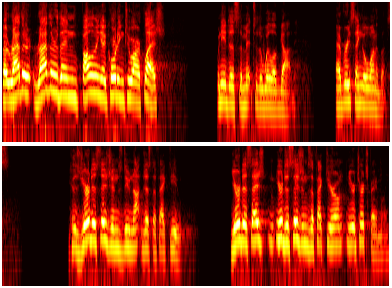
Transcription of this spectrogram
But rather, rather than following according to our flesh, we need to submit to the will of God. Every single one of us. Because your decisions do not just affect you. Your, decision, your decisions affect your, own, your church family,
